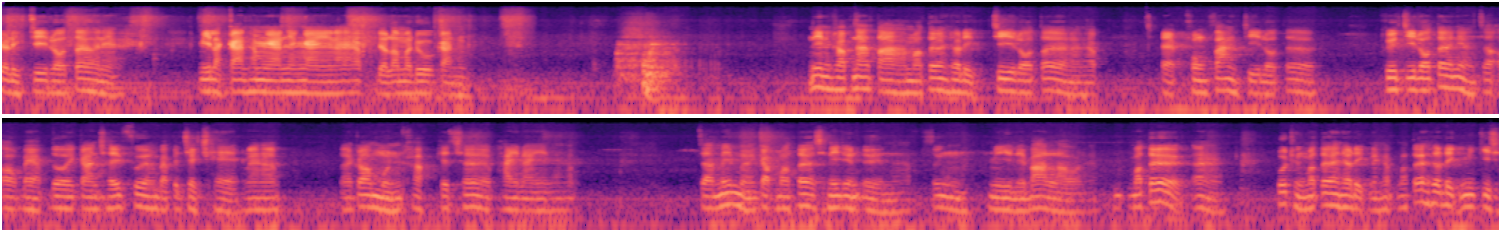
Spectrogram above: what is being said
ดรอลิก G rotor เนี่ยมีหลักการทำงานยังไงนะครับ เดี๋ยวเรามาดูกัน นี่นะครับหน้าตามอเตอร์ไฮดรอลิก G rotor นะครับ แบบโครงสร้าง G rotor คือ G rotor เนี่ยจะออกแบบโดยการใช้เฟืองแบบเป็นแฉกๆนะครับ แล้วก็หมุนขับเพชเชอร์ภายในนะครับ จะไม่เหมือนกับมอเตอร์ชนิดอื่นๆนะครับ ซึ่งมีอยู่ในบ้านเรานะครับมอเตอร์อ่าพูดถึงมอเตอร์ไฮดรอลิกนะครับมอเตอร์ไฮดรอลิกมีกี่ช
